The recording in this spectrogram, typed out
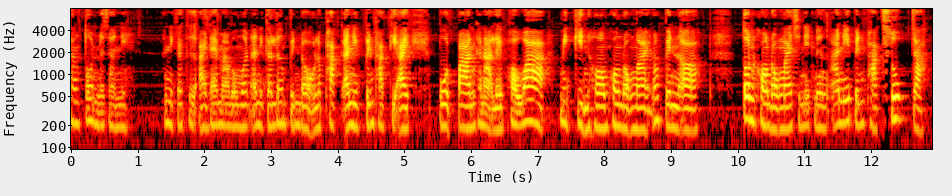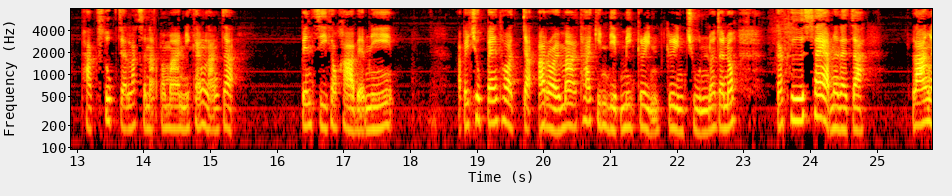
ทั้งต้นนะจ๊ะนี่ อันนี้ก็คือไอได้มาบ่หมดอันนี้ก็เริ่มเป็นดอกแล้วผัก อันนี้เป็นผักที่ไอโปรดปานขนาดเลย เพราะว่ามีกลิ่นหอมของดอกไม้เนาะเป็นเอ่อต้นของดอกไม้ชนิดหนึ่ง อันนี้เป็นผักซุกจ้ะ ผักซุกจะลักษณะประมาณนี้ข้างหลังจะเป็นสีขาวๆแบบนี้ เอาไปชุบแป้งทอดจะอร่อยมาก ถ้ากินดิบมีกลิ่นกลิ่นฉุนเนาะจ้ะเนาะ ก็คือแซ่บนั่นแหละจ้ะ ล้างห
